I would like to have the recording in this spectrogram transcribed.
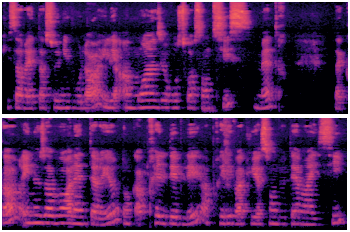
qui s'arrête à ce niveau-là. Il est à moins 0,66 mètres. D'accord? Et nous avons à l'intérieur, donc après le déblai, après l'évacuation du terrain ici,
